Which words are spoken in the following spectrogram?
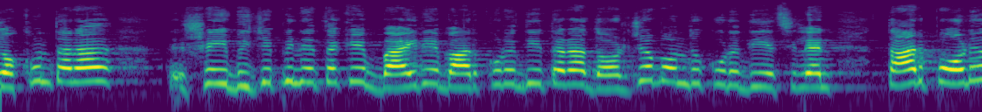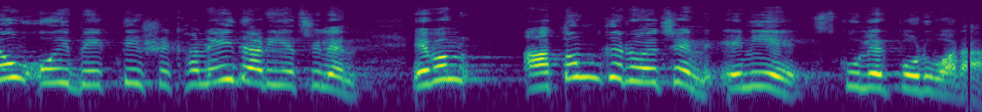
যখন তারা সেই বিজেপি নেতাকে বাইরে বার করে দিয়ে তারা দরজা বন্ধ করে দিয়েছিলেন, তারপরেও ওই ব্যক্তি সেখানেই দাঁড়িয়েছিলেন এবং আতঙ্কে রয়েছেন এ নিয়ে স্কুলের পড়ুয়ারা।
